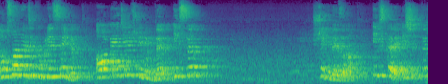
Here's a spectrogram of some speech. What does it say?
90 derece kabul etseydim ABC üçgenimde x'i şu şekilde yazalım. x kare eşittir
